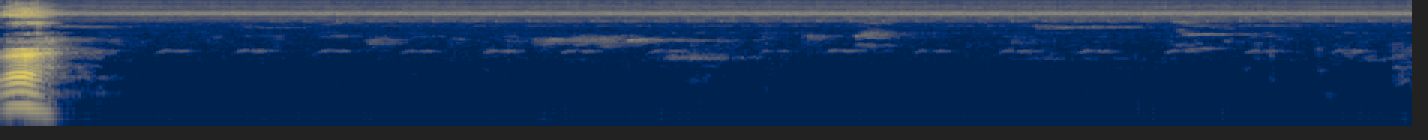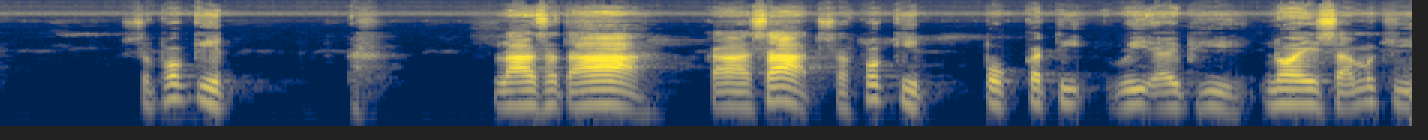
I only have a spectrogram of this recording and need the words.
เออสปกิจลาสตากาซาดสปกิจ ปกติ VIP หน่อยสามัคคี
